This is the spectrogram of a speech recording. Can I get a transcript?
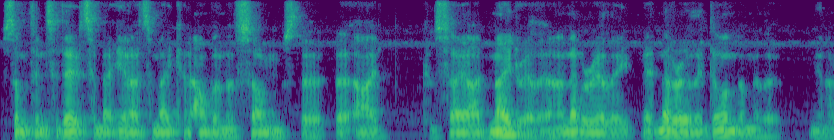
something to do to make you know to make an album of songs that that I could say I'd made really, and I never really it never really dawned on me that you know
